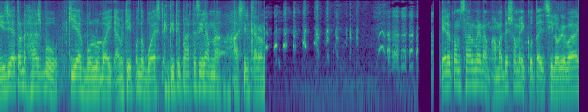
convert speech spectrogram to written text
নিজে এতটা হাসবো, কি আর বলব ভাই? আমি ঠিক মতো বয়সটা দিতে পারতেছিলাম না হাসির কারণে। এরকম স্যার ম্যাডাম আমাদের সময় কোথায় ছিল রে ভাই?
